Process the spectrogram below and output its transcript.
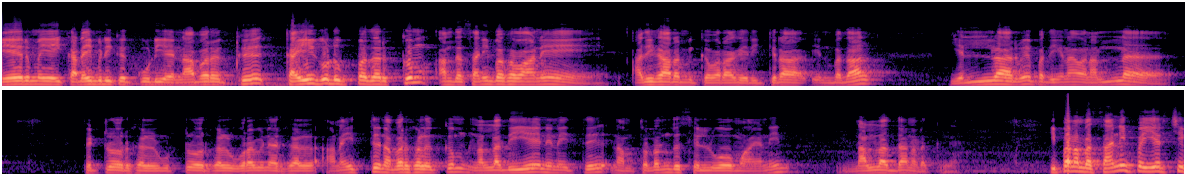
நேர்மையை கடைபிடிக்கக்கூடிய நபருக்கு கை கொடுப்பதற்கும் அந்த சனி பகவானே அதிகாரமிக்கவராக இருக்கிறார் என்பதால் எல்லாருமே பார்த்தீங்கன்னா நல்ல பெற்றோர்கள் உற்றோர்கள் உறவினர்கள் அனைத்து நபர்களுக்கும் நல்லதையே நினைத்து நாம் தொடர்ந்து செல்வோமாயனின் நல்லது தான் நடக்குங்க. இப்போ நம்ம சனி பயிற்சி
